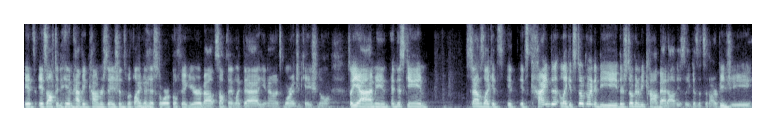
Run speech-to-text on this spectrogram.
it's it's often him having conversations with like mm-hmm. a historical figure about something like that you know it's more educational so yeah i mean and this game sounds like it's it, it's kind of like it's still going to be there's still going to be combat obviously because it's an rpg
